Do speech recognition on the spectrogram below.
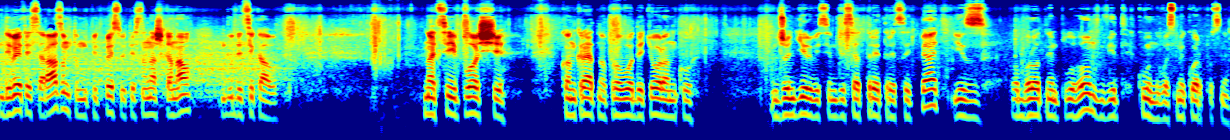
дивитися разом, тому підписуйтесь на наш канал, буде цікаво. На цій площі конкретно проводить оранку Deere 8335 із оборотним плугом від Кун восьмикорпусним.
